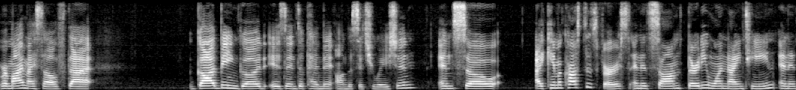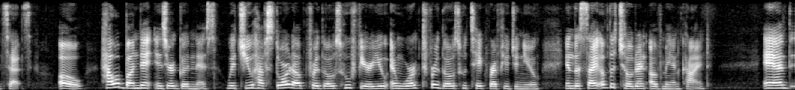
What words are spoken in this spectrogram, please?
remind myself that God being good isn't dependent on the situation. And so I came across this verse and it's Psalm 31:19 and it says, "Oh, how abundant is your goodness, which you have stored up for those who fear you and worked for those who take refuge in you, in the sight of the children of mankind." And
